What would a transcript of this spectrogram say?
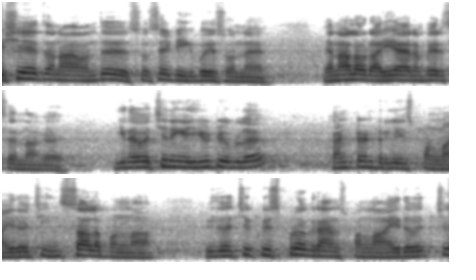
விஷயத்தை நான் வந்து சொசைட்டிக்கு போய் சொன்னேன். என்னால் ஒரு ஐயாயிரம் பேர் சேர்ந்தாங்க. இதை வச்சு நீங்கள் யூடியூப்பில் கண்டென்ட் ரிலீஸ் பண்ணலாம். இதை வச்சு இன்ஸ்டாலில் பண்ணலாம். இதை வச்சு குவிஸ் ப்ரோக்ராம்ஸ் பண்ணலாம். இதை வச்சு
